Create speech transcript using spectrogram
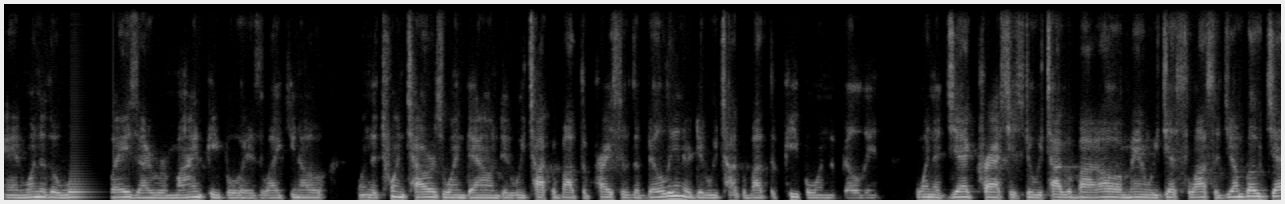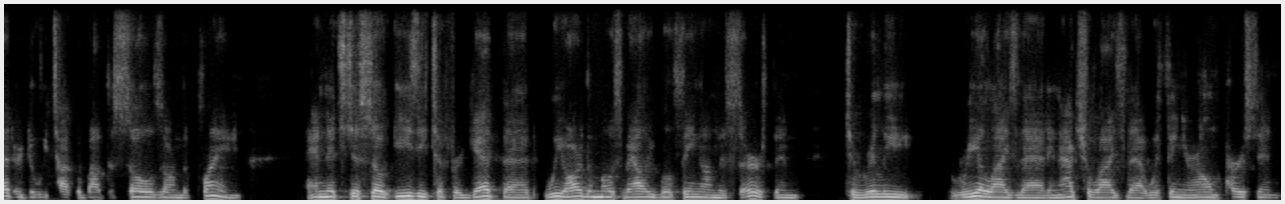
And one of the ways I remind people is like, you know, when the Twin Towers went down, did we talk about the price of the building or did we talk about the people in the building? When a jet crashes, do we talk about, oh man, we just lost a jumbo jet or do we talk about the souls on the plane? And it's just so easy to forget that we are the most valuable thing on this earth. And to really realize that and actualize that within your own person,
